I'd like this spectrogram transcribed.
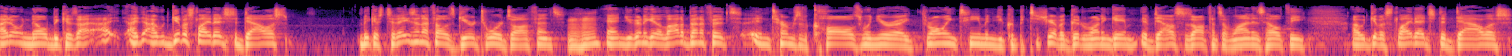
I don't know because I, I, I would give a slight edge to Dallas because today's NFL is geared towards offense, mm-hmm. and you're going to get a lot of benefits in terms of calls when you're a throwing team, and you could potentially have a good running game if Dallas's offensive line is healthy. I would give a slight edge to Dallas.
